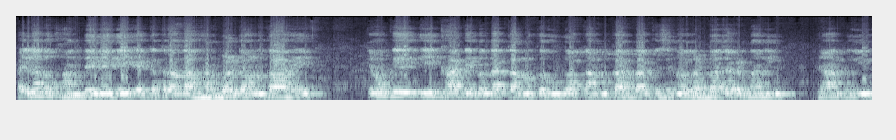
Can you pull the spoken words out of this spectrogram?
ਪਹਿਲਾਂ ਤੋਂ ਖਾਂਦੇ ਨੇਗੇ ਇੱਕ ਤਰ੍ਹਾਂ ਦਾ ਹਰਬਲ ਟੌਨਿਕ ਆ ਇਹ ਕਿਉਂਕਿ ਇਹ ਖਾ ਕੇ ਬੰਦਾ ਕੰਮ ਕਰੂਗਾ, ਕੰਮ ਕਰਦਾ, ਕਿਸੇ ਨਾਲ ਲੜਦਾ ਝਗੜਦਾ ਨਹੀਂ ਜਾਂ ਕੋਈ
